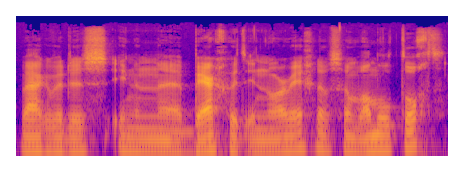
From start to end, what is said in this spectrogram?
waren we dus in een eh, berghut in Noorwegen. Dat was zo'n wandeltocht.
